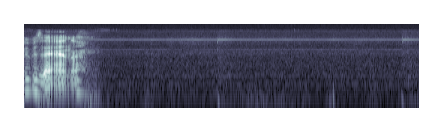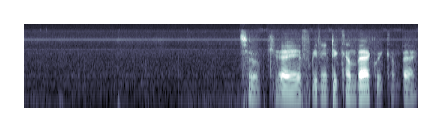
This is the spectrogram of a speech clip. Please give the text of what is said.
Moves in. It's okay. If we need to come back, we come back.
